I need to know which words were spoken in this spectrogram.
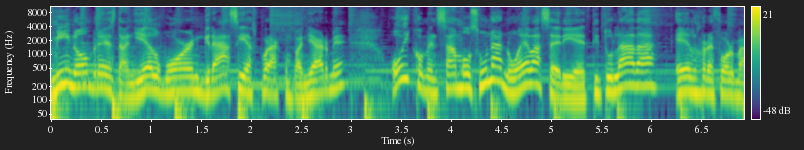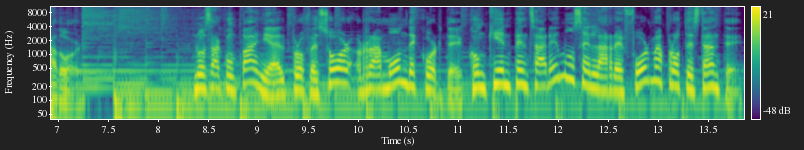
Mi nombre es Daniel Warren, gracias por acompañarme. Hoy comenzamos una nueva serie titulada El Reformador. Nos acompaña el profesor Ramón de Corte, con quien pensaremos en la reforma protestante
